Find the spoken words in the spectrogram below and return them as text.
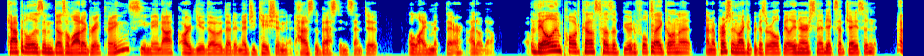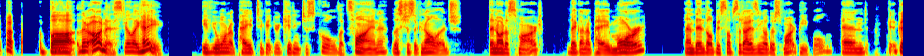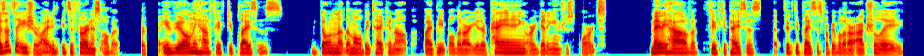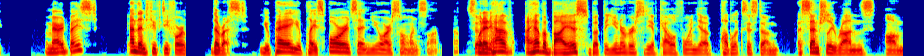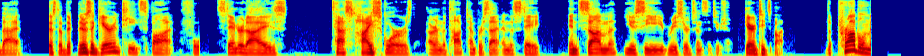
capitalism does a lot of great things. You may not argue though that in education it has the best incentive alignment there. I don't know. The All In podcast has a beautiful take on it. And I personally like it because they're all billionaires, maybe except Jason. Mm-hmm. but they're honest. You're like, hey, if you want to pay to get your kid into school, that's fine. Let's just acknowledge they're not as smart. They're going to pay more and then they'll be subsidizing other smart people. And because that's the issue, right? It's the fairness of it. If you only have 50 places, don't let them all be taken up by people that are either paying or getting into sports. Maybe have 50 places, 50 places for people that are actually merit based, and then 50 for the rest you pay, you play sports, and you are someone's son. So but anyway. I have I have a bias, but the University of California public system essentially runs on that. system. There's a guaranteed spot for standardized test high scores are in the top 10% in the state in some UC research institution, guaranteed spot. The problem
